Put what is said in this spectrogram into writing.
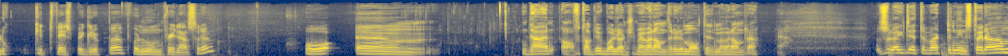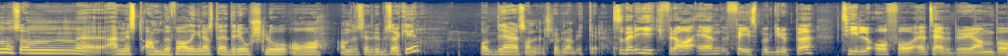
lukket Facebook-gruppe for noen frilansere. Og ehm, er avtalt vi bare lunsjer med hverandre, eller måltider med hverandre. Ja. Så lagde vi etter hvert en Instagram som eh, er mest anbefalinger av steder i Oslo og andre steder vi besøker. Og det er sånn lunsjklubben har blitt til. Så dere gikk fra en Facebook-gruppe til å få et TV-program på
